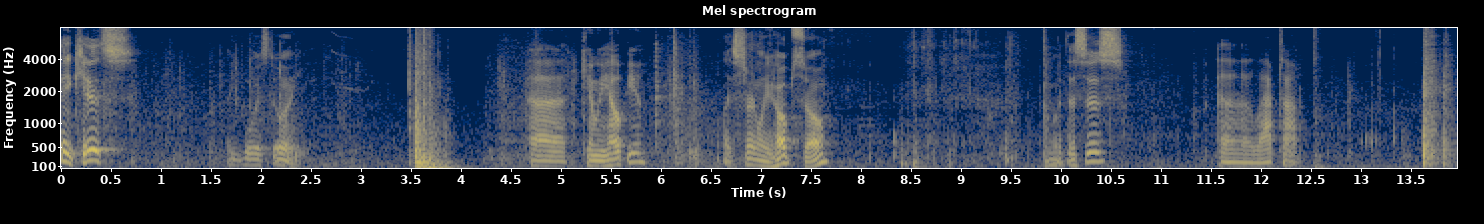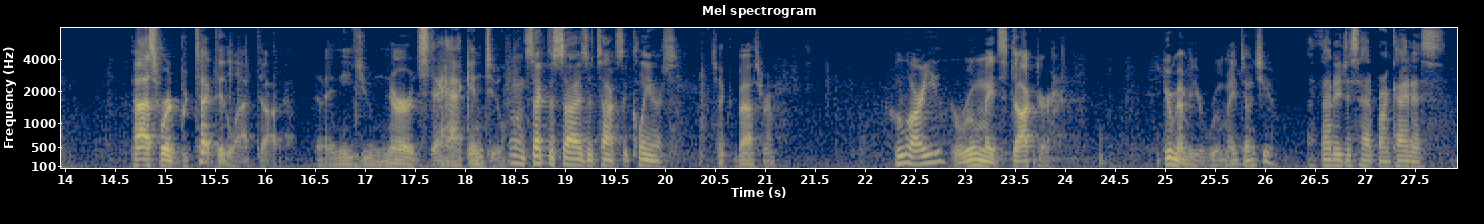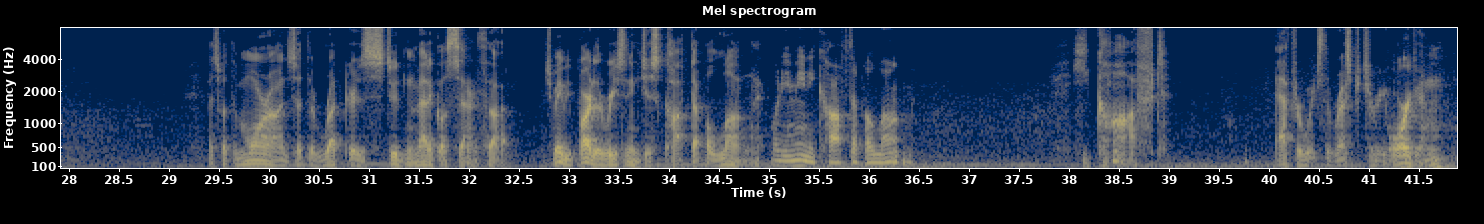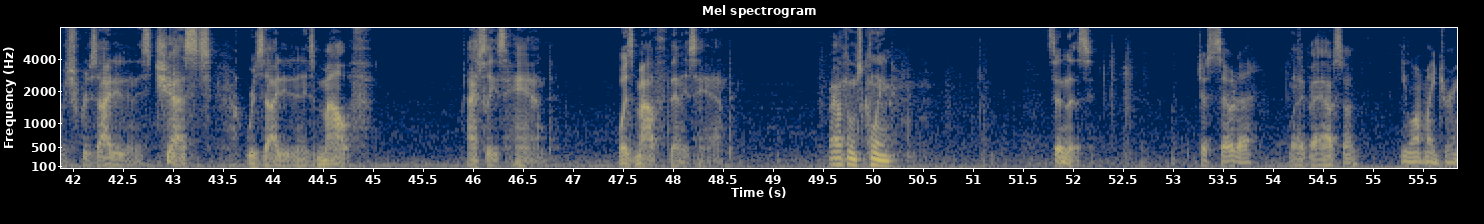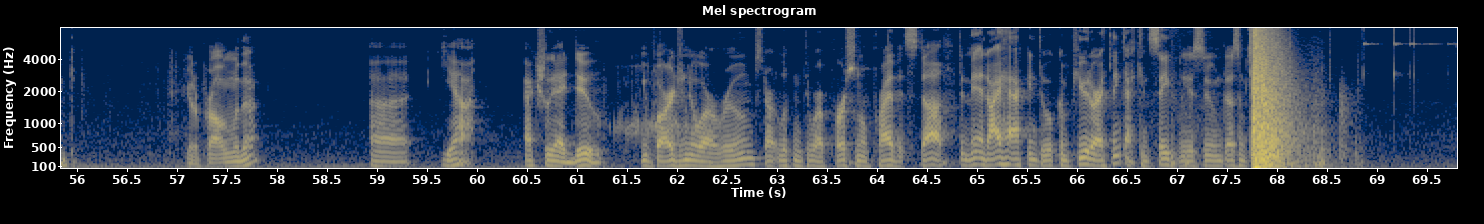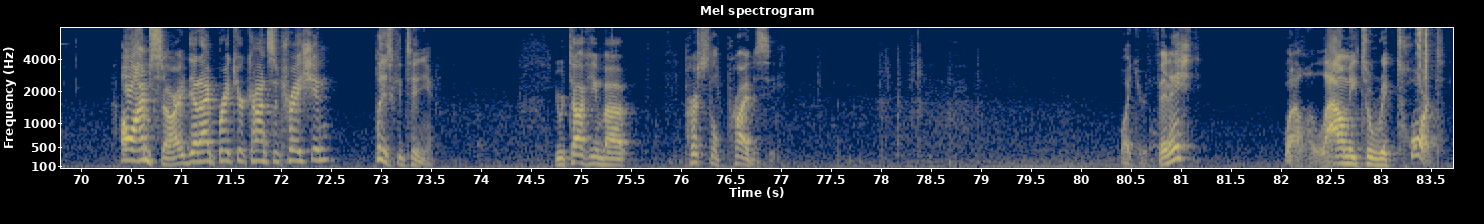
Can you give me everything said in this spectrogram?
Hey, kids. How you boys doing? Uh, can we help you? I certainly hope so. You know what this is? Uh, laptop? Password protected laptop that I need you nerds to hack into. No insecticides or toxic cleaners. Check the bathroom. Who are you? Your roommate's doctor. You remember your roommate, don't you? I thought he just had bronchitis. That's what the morons at the Rutgers Student Medical Center thought, which may be part of the reason he just coughed up a lung. What do you mean he coughed up a lung? He coughed, after which the respiratory organ, which resided in his chest, resided in his mouth. Actually, his hand. Well, his mouth, then his hand. Bathroom's clean. It's in this. Just soda. Mind if I have some? You want my drink? You got a problem with that? Uh, yeah. Actually, I do. You barge into our room, start looking through our personal private stuff, demand I hack into a computer I think I can safely assume doesn't. Oh, I'm sorry. Did I break your concentration? Please continue. You were talking about personal privacy. What, you're finished? Well, allow me to retort.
